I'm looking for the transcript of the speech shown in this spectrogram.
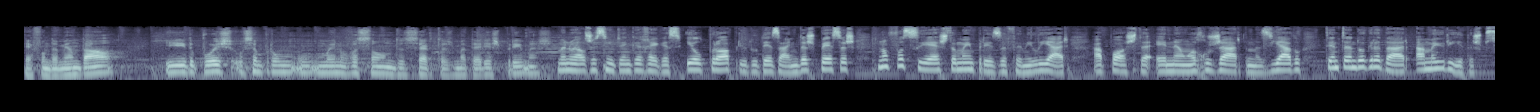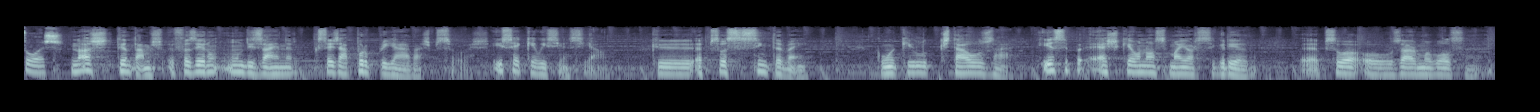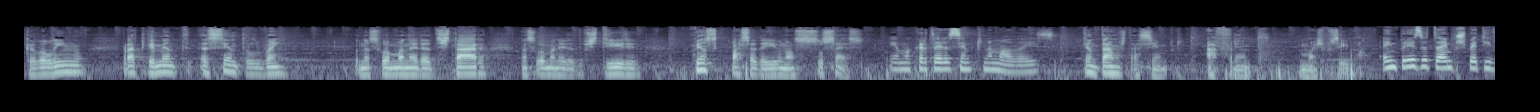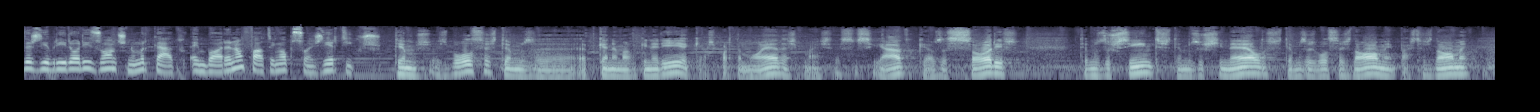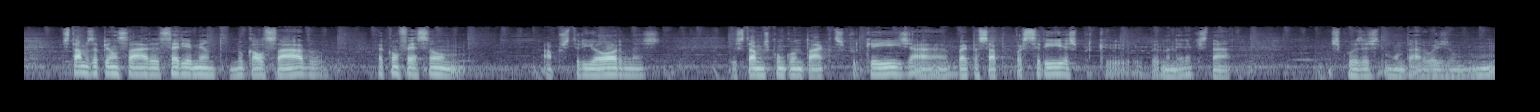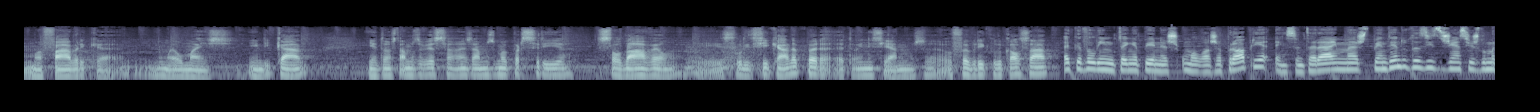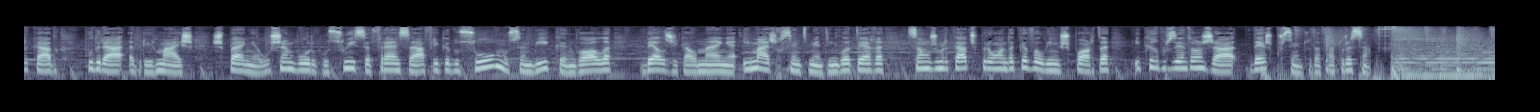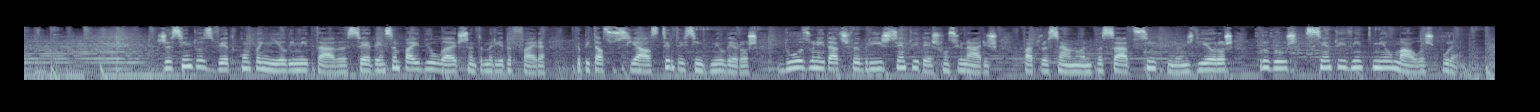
é fundamental, e depois sempre um, uma inovação de certas matérias-primas. Manuel Jacinto encarrega-se ele próprio do design das peças, não fosse esta uma empresa familiar. A aposta é não arrojar demasiado, tentando agradar à maioria das pessoas. Nós tentamos fazer um, um designer que seja apropriado às pessoas. Isso é que é o essencial. Que a pessoa se sinta bem com aquilo que está a usar. Esse acho que é o nosso maior segredo. A pessoa ao usar uma bolsa a cavalinho praticamente assenta-lhe bem na sua maneira de estar, na sua maneira de vestir. Penso que passa daí o nosso sucesso. É uma carteira sempre na moda, é isso? Tentamos estar sempre à frente o mais possível. A empresa tem perspectivas de abrir horizontes no mercado, embora não faltem opções de artigos. Temos as bolsas, temos a, a pequena marroquinaria, que é os porta-moedas, que mais associado, que é os acessórios, temos os cintos, temos os chinelos, temos as bolsas de homem, pastas de homem. Estamos a pensar seriamente no calçado, a confecção a posterior, mas estamos com contactos porque aí já vai passar por parcerias, porque da maneira que está as coisas, montar hoje uma fábrica não é o mais indicado. E então estamos a ver se arranjamos uma parceria saudável e solidificada para então iniciarmos eh, o fabrico do calçado. A Cavalinho tem apenas uma loja própria em Santarém, mas dependendo das exigências do mercado, poderá abrir mais. Espanha, Luxemburgo, Suíça, França, África do Sul, Moçambique, Angola, Bélgica, Alemanha e mais recentemente Inglaterra são os mercados para onde a Cavalinho exporta e que representam já 10% da faturação. Jacinto Azevedo Companhia Limitada, sede em Sampaio de Oleiros, Santa Maria da Feira. Capital social 75 mil euros. Duas unidades Fabris, 110 funcionários. Faturação no ano passado 5 milhões de euros. Produz 120 mil malas por ano.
